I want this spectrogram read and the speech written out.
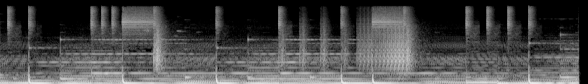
Thank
